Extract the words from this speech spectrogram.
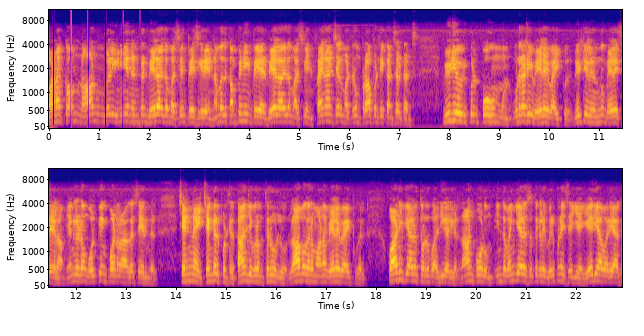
வணக்கம் நான் உங்கள் இனிய நண்பன் வேலாயுதம் அஸ்வின் பேசுகிறேன். நமது கம்பெனியின் பெயர் வேலாயுதம் அஸ்வின் ஃபைனான்சியல் மற்றும் ப்ராப்பர்ட்டி கன்சல்டன்ட்ஸ் வீடியோவிற்குள் போகும் முன் உடனடி வேலை வாய்ப்பு வீட்டிலிருந்தும் வேலை செய்யலாம். எங்களிடம் ஒர்க்கிங் பார்ட்னராக சேருங்கள். சென்னை செங்கல்பட்டு காஞ்சிபுரம் திருவள்ளூர் லாபகரமான வேலை வாய்ப்புகள் வாடிக்கையாளர் தொடர்பு அதிகாரிகள் நான் போடும் இந்த வங்கியாளர் சொத்துக்களை விற்பனை செய்ய ஏரியா வாரியாக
